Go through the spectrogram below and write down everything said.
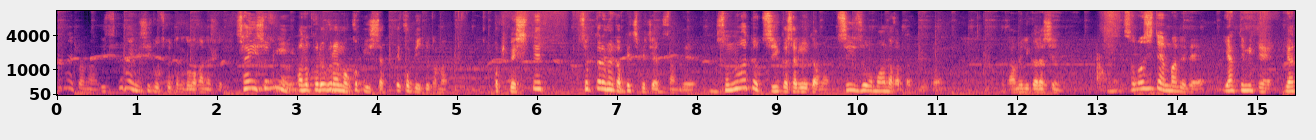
つくらいかな？いつくらいにシートを作ったのかわかんないですけど最初にあのプログラムをコピーしちゃってコピーっていうかまあコピペしてそこからなんかペチペチやってたんでその後追加されるとはもう追蔵思わなかったっていうかなんかアメリカらしいその時点まででやってみてや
